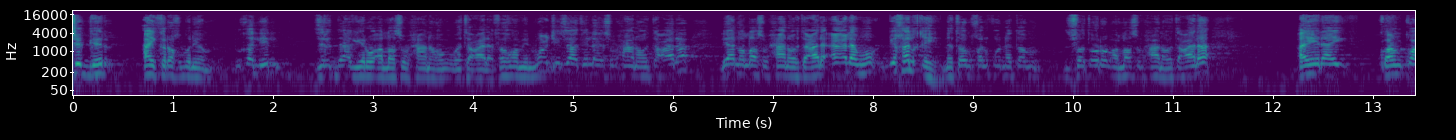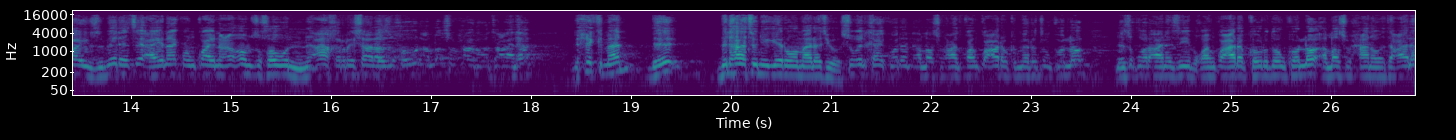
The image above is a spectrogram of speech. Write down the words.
ሽግር ኣይክረኽቡን እዮም ብቀሊል ዝርዳእ ገይርዎ ኣላ ስብሓን ወላ ፈ ምን ሙዕጅዛት ላ ስብሓ ወላ ኣን ላ ስብሓ ወ ኣዕለሙ ብኸልቂ ነቶም ኸልቁ ነቶም ዝፈጠሮም ኣላ ስብሓ ወላ ኣየናይ ቋንቋ እዩ ዝበለፀ ኣየናይ ቋንቋ ዩ ንዕኦም ዝኸውን ንኣክር ሪሳላ ዝኸውን ኣላ ስብሓ ወላ ብሕክማን ብብልሃትን እዩ ገይርዎ ማለት እዩ ሱቅ ኢልካ ኣይኮነን ቋንቋ ዓረብ ክመርፅ ከሎ ነዚ ቁርን እዚ ብቋንቋ ዓረብ ከውርዶ ከሎ ኣላ ስብሓ ወላ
